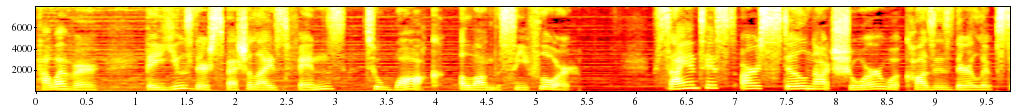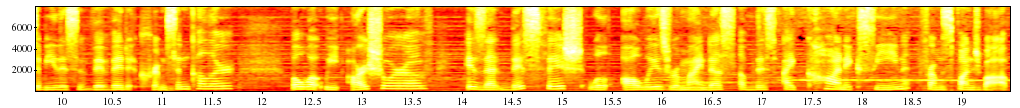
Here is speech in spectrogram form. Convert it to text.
However, they use their specialized fins to walk along the sea floor. Scientists are still not sure what causes their lips to be this vivid crimson color, but what we are sure of is that this fish will always remind us of this iconic scene from SpongeBob.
